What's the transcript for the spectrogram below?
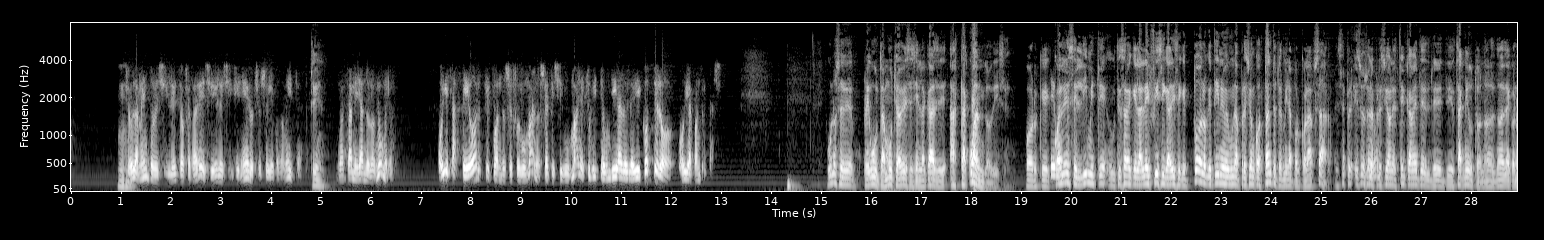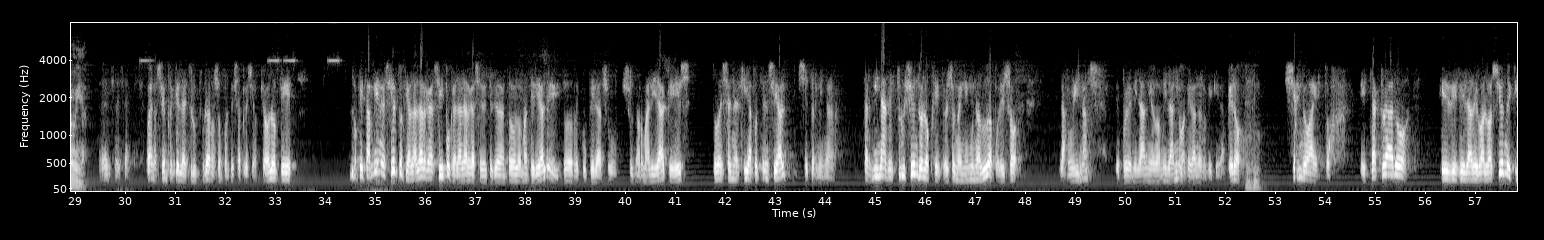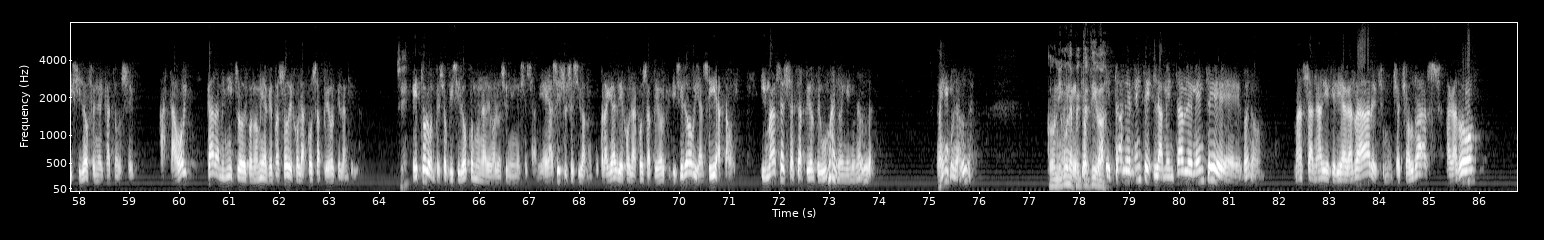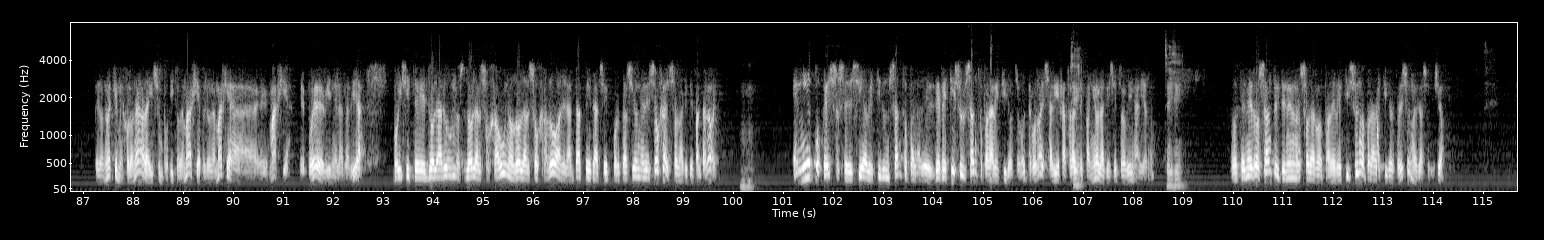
Yo lamento decirle esto a Ferraresi, él es ingeniero, yo soy economista. Sí. No está mirando los números. Hoy estás peor que cuando se fue Guzmán, o sea que si Guzmán estuviste un día del helicóptero, hoy a cuánto estás. Uno se pregunta muchas veces en la calle, ¿hasta cuándo? Dicen. Porque ¿cuál es el límite? Usted sabe que la ley física dice que todo lo que tiene una presión constante termina por colapsar. Eso es una expresión estrictamente de, de Isaac Newton, no, de la economía. Bueno, siempre que la estructura no soporte esa presión. Yo lo que lo que también es cierto que a la larga sí, porque a la larga se deterioran todos los materiales y todo recupera su, su normalidad, que es toda esa energía potencial se termina termina destruyendo el objeto. Eso no hay ninguna duda, por eso las ruinas, después de mil años, dos mil años, va quedando lo que queda. Pero, yendo a esto, está claro que desde la devaluación de Kisilov en el 14 hasta hoy, cada ministro de Economía que pasó dejó las cosas peor que el anterior. Esto lo empezó Kisilov con una devaluación innecesaria, y así sucesivamente. Para allá dejó las cosas peor que Kisilov y así hasta hoy. Y Massa ya está peor que Guzmán, no hay ninguna duda. No hay ninguna duda. Con ninguna expectativa. lamentablemente, lamentablemente, bueno, Massa nadie quería agarrar, es un muchacho audaz, agarró, pero no es que mejoró nada, hizo un poquito de magia, pero la magia es magia, después viene la realidad. Vos hiciste dólar uno, dólar soja uno, dólar soja dos, adelantaste las exportaciones de soja y son las que te faltan hoy. En mi época eso se decía vestir un santo para desvestirse un santo para vestir otro. ¿Te acordás de esa vieja frase española que es extraordinaria, no? Sí, sí. O tener dos santos y tener una sola ropa, de vestir uno para vestir otro. Eso no es la solución.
